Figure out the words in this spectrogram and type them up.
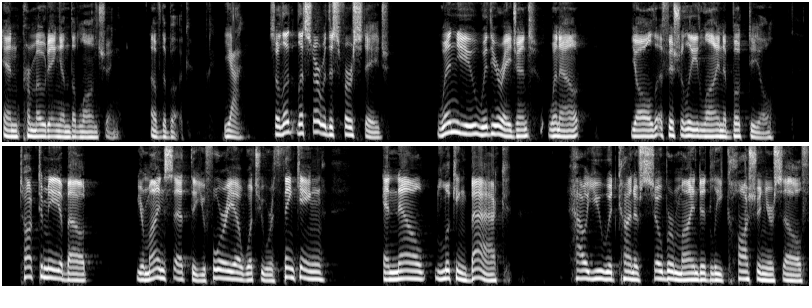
and promoting and the launching of the book. Yeah. So let, let's start with this first stage. When you, with your agent, went out, y'all officially line a book deal, talk to me about your mindset, the euphoria, what you were thinking, and now looking back, how you would kind of sober mindedly caution yourself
